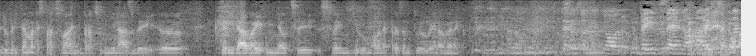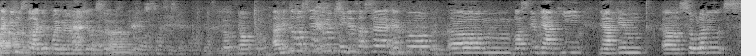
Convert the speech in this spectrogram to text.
dobrý téma ke zpracování, pracovní názvy, eh, který dávají umělci svým dílům, ale neprezentují je na venek. Ano. To jsem tam jako vejce, Vejce, já jsem noha, to taky musela jako pojmenovat, že už No, ale mně to vlastně jako přijde zase jako um, vlastně v nějaký, v nějakým uh, souladu s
